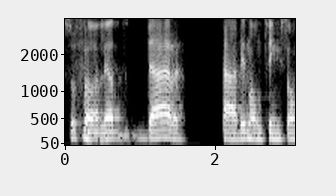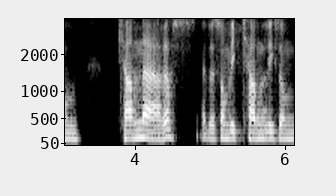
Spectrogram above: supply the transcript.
så føler jeg at der er det noe som kan næres, eller som vi kan liksom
